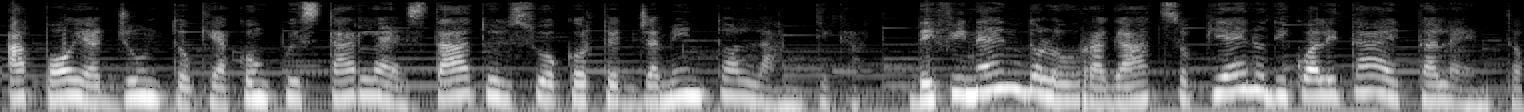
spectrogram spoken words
Ha poi aggiunto che a conquistarla è stato il suo corteggiamento all'antica, definendolo un ragazzo pieno di qualità e talento.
